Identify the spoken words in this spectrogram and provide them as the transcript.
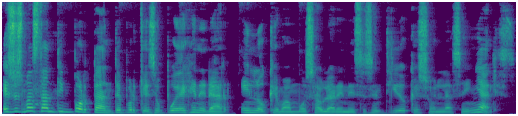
Eso es bastante importante porque eso puede generar en lo que vamos a hablar en ese sentido, que son las señales.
